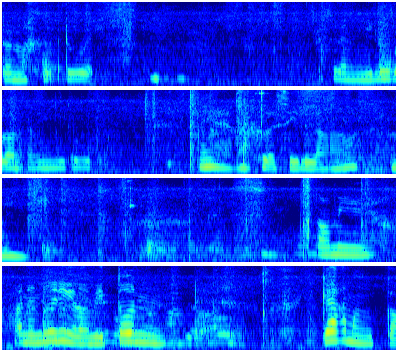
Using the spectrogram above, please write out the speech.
ต้นมะเขือด้วยแสดงมีลูกแล้วนะนี่มีลูกนี่มะเขือสีเหลืองนี่เรามี อันนั้นด้วยดิเรามีต้น แก้วมังกร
